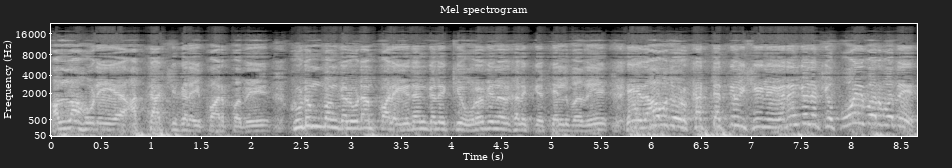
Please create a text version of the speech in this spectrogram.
அல்லாஹுடைய அத்தாட்சிகளை பார்ப்பது குடும்பங்களுடன் பல இடங்களுக்கு உறவினர்களுக்கு செல்வது ஏதாவது ஒரு கட்டத்தில் சில இடங்களுக்கு போய் வருவது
